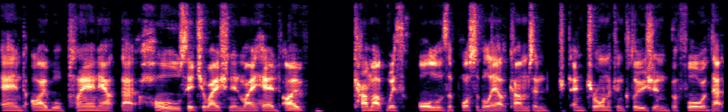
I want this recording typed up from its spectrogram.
and I will plan out that whole situation in my head. I've come up with all of the possible outcomes and and drawn a conclusion before that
